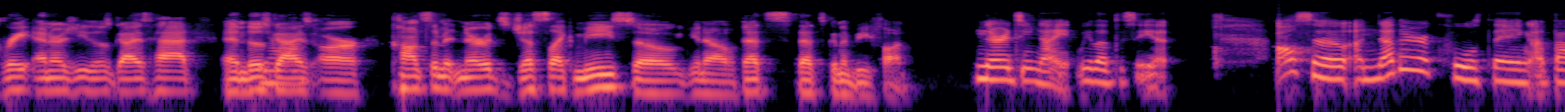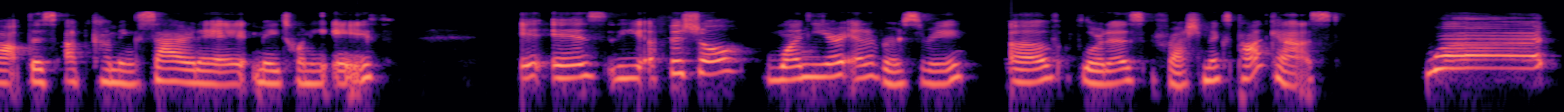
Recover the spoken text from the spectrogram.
great energy those guys had. And those yeah. guys are consummate nerds just like me. So, you know, that's, that's going to be fun. Nerds unite. We love to see it. Also, another cool thing about this upcoming Saturday, May 28th, it is the official one year anniversary of Florida's Fresh Mix podcast. What?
